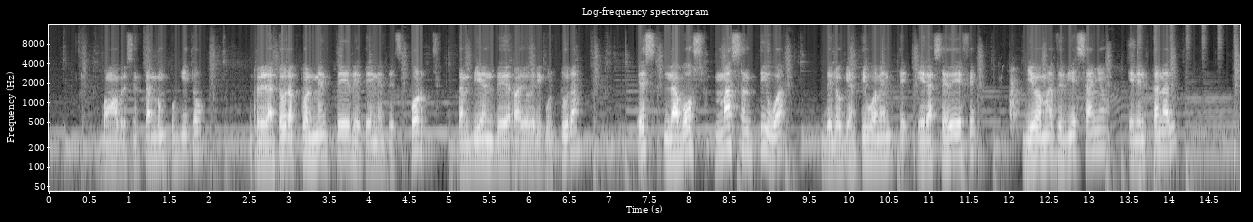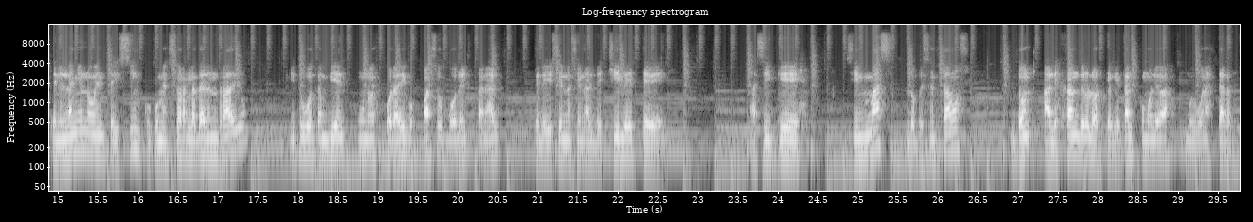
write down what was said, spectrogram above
vamos a presentarlo un poquito. Relator actualmente de TNT Sport, también de Radio Agricultura. Es la voz más antigua de lo que antiguamente era CDF. Lleva más de 10 años en el canal. En el año 95 comenzó a relatar en radio y tuvo también unos esporádicos pasos por el canal Televisión Nacional de Chile, TVN. Así que, sin más, lo presentamos don Alejandro Lorca. ¿Qué tal? ¿Cómo le va? Muy buenas tardes.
